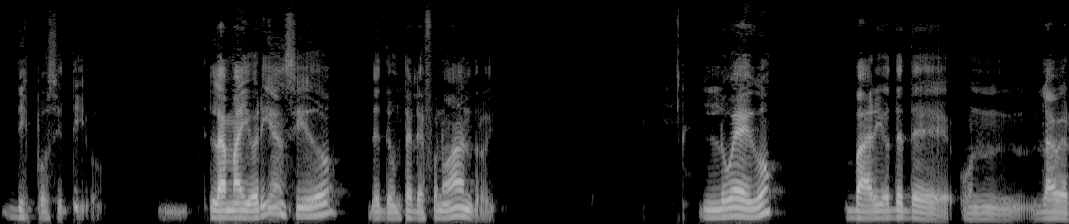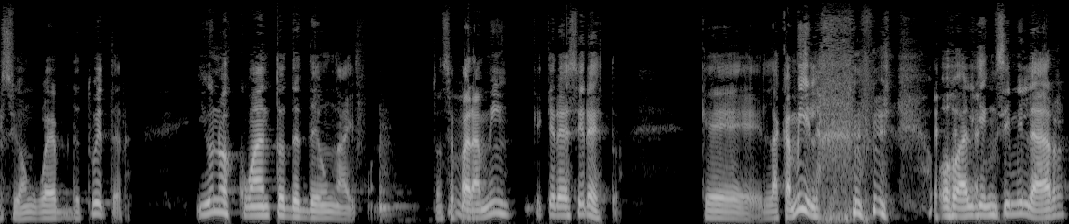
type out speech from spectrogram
dispositivos. La mayoría han sido desde un teléfono Android. Luego, varios desde la versión web de Twitter. Y unos cuantos desde un iPhone. Entonces, para mm. mí, ¿qué quiere decir esto? Que la Camila o alguien similar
